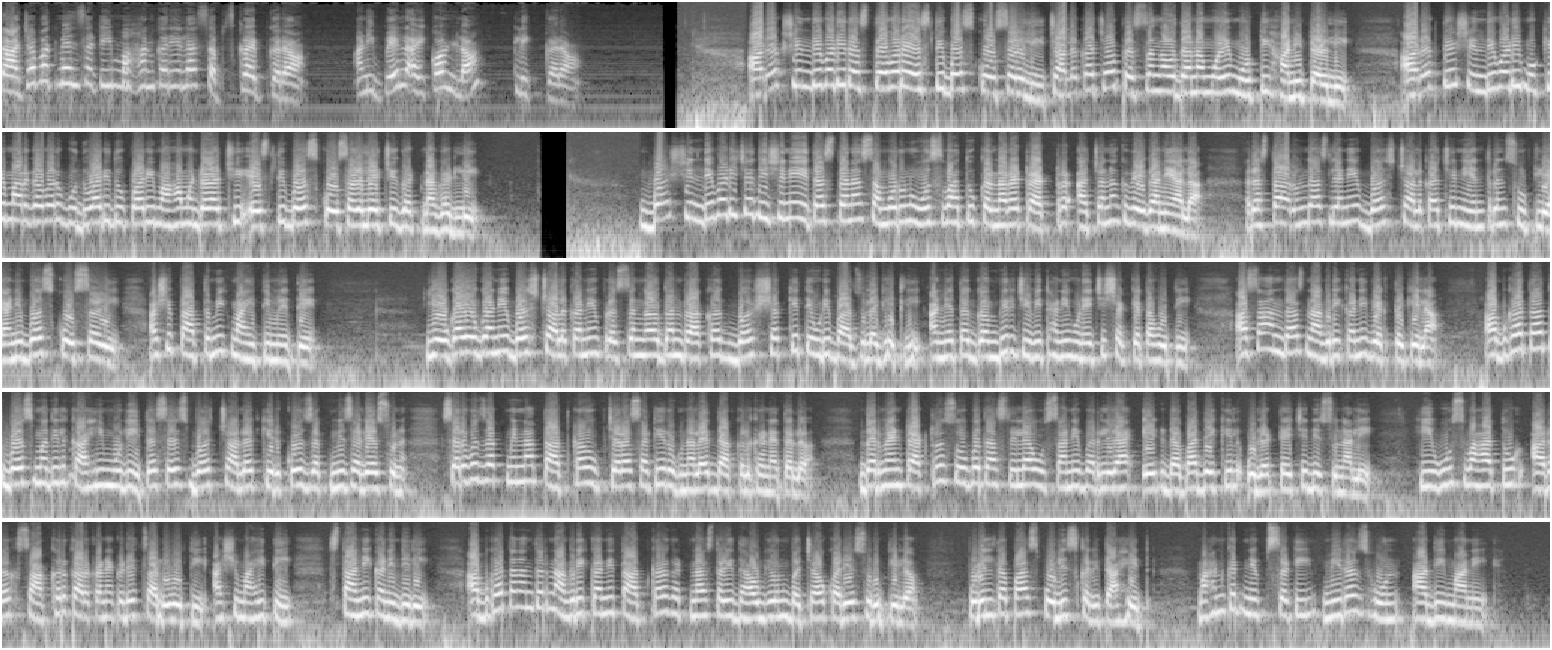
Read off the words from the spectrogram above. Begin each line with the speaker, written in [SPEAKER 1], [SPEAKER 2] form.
[SPEAKER 1] ताज्या बातम्यांसाठी महान करेला सबस्क्राईब करा आणि बेल आयकॉनला क्लिक करा.
[SPEAKER 2] आरग शिंदेवाडी रस्त्यावर एसटी बस कोसळली. चालकाच्या प्रसंगावधानामुळे मोठी हानी टळली. आरग ते शिंदेवाडी मुख्य मार्गावर बुधवारी दुपारी महामंडळाची एसटी बस कोसळल्याची घटना घडली. बस शिंदेवाडीच्या दिशेने येत असताना समोरून ऊस वाहतूक करणारा ट्रॅक्टर अचानक वेगाने आला. रस्ता अरुंद असल्याने बस चालकाचे नियंत्रण सुटले आणि बस कोसळली अशी प्राथमिक माहिती मिळते. योगायोगाने बस चालकाने प्रसंगावधान राखत बस शक्य तेवढी बाजूला घेतली. अन्यथा गंभीर जीवितहानी होण्याची शक्यता होती असा अंदाज नागरिकांनी व्यक्त केला. अपघातात बसमधील काही मुली तसेच बस चालक किरकोळ जखमी झाले असून सर्व जखमींना तात्काळ उपचारासाठी रुग्णालयात दाखल करण्यात आलं. दरम्यान ट्रॅक्टर सोबत असलेल्या उसाने भरलेला एक डबा देखील उलटल्याचे दिसून आले. ही ऊस वाहतूक आरक साखर कारखान्याकडे चालू होती अशी माहिती स्थानिकांनी दिली. अपघातानंतर नागरिकांनी तात्काळ घटनास्थळी धाव घेऊन बचाव कार्य सुरू केलं. पुढील तपास पोलीस करीत आहेत. महानकर निप्ससाठी मिरजहून आदी माने.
